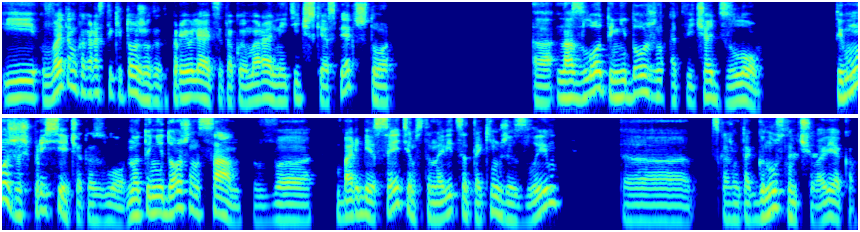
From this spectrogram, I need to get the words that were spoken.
И в этом как раз-таки тоже вот это проявляется такой морально-этический аспект, что э, на зло ты не должен отвечать злом. Ты можешь пресечь это зло, но ты не должен сам в борьбе с этим становиться таким же злым, э, скажем так, гнусным человеком.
